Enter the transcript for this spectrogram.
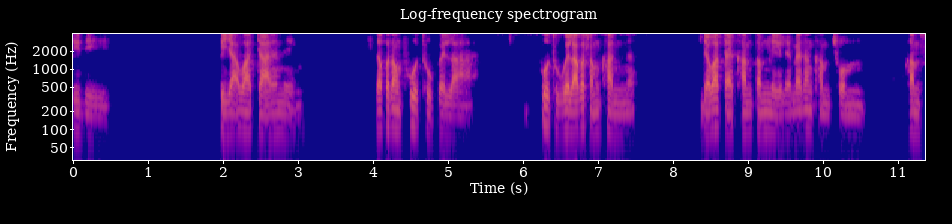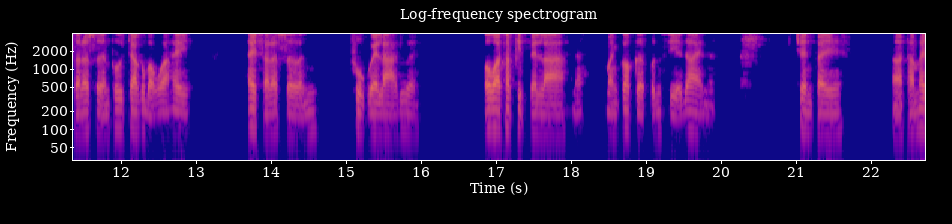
ที่ดี ปิยวาจานั่นเอง แล้วก็ต้องพูดถูกเวลา พูดถูกเวลาก็สำคัญนะอย่าว่าแต่คำตำหนิเลยแม้ทั้งคำชมคำสรรเสริญพระเจ้าก็บอกว่าให้ให้สรรเสริญถูกเวลาด้วย เพราะว่าถ้าผิดเวลานะมันก็เกิดผลเสียได้นะเช่นไปทำให้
